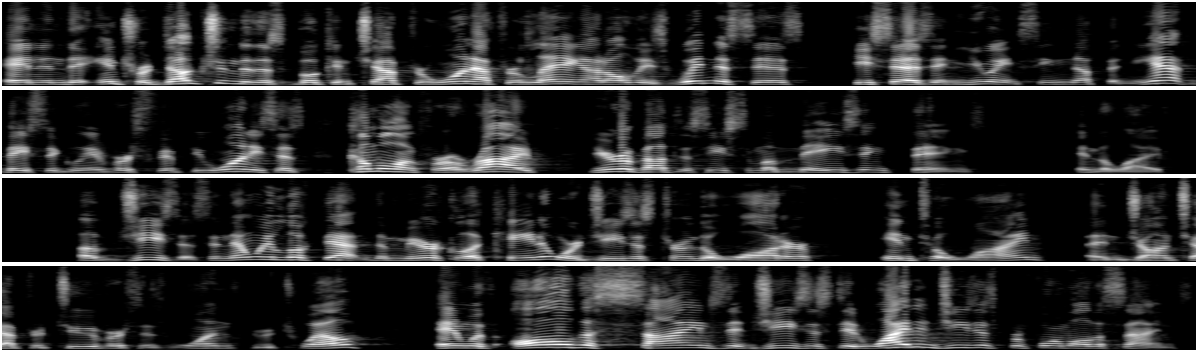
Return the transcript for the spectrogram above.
And in the introduction to this book in chapter one, after laying out all these witnesses, he says, and you ain't seen nothing yet, basically in verse 51, he says, Come along for a ride. You're about to see some amazing things in the life of Jesus. And then we looked at the miracle of Cana, where Jesus turned the water into wine in John chapter 2, verses 1 through 12 and with all the signs that Jesus did. Why did Jesus perform all the signs?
